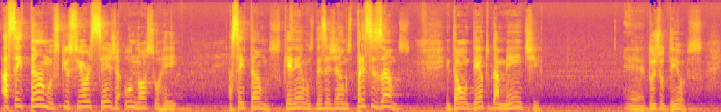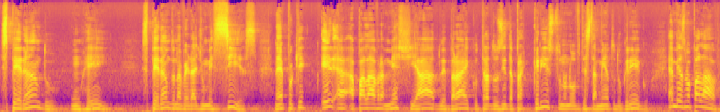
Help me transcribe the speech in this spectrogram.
aceitamos que o Senhor seja o nosso rei aceitamos, queremos, desejamos, precisamos. Então, dentro da mente é, dos judeus, esperando um rei, esperando, na verdade, um Messias, né? porque ele, a, a, palavra Meshiá do hebraico, traduzida para Cristo no Novo Testamento do grego, é a mesma palavra.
